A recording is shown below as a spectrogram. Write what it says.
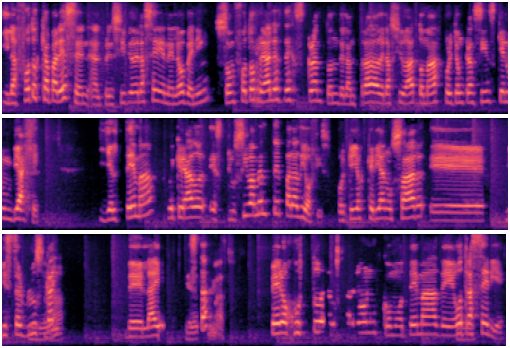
Y las fotos que aparecen al principio de la serie en el opening son fotos reales de Scranton, de la entrada de la ciudad, tomadas por John Krasinski en un viaje. Y el tema fue creado exclusivamente para The Office, porque ellos querían usar eh, Mr. Blue. Sky de Live temazo. pero justo la usaron como tema de otra serie.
